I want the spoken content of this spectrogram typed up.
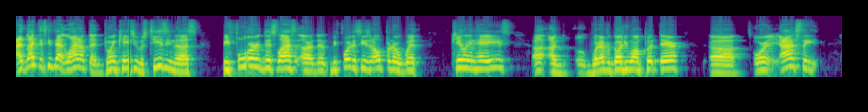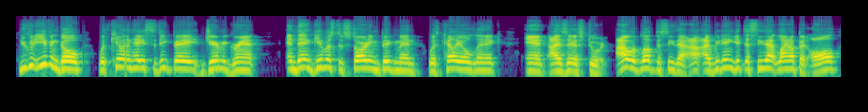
I'd like to see that lineup that Dwane Casey was teasing us before this last, uh, the, before the season opener with Killian Hayes, uh, uh, whatever guard you want to put there, uh, or honestly, you could even go with Killian Hayes, Saddiq Bey, Jerami Grant, and then give us the starting big men with Kelly Olynyk and Isaiah Stewart. I would love to see that. I, I, we didn't get to see that lineup at all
